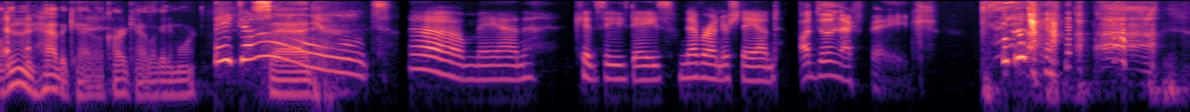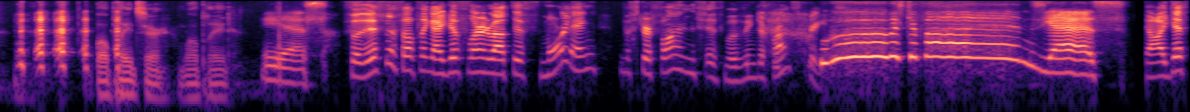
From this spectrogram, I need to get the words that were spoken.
they don't even have the catalog, card catalog anymore. They don't. Sad. Oh man, kids these days never understand. On to the next page. well played, sir. Well played. yes. So this is something I just learned about this morning. Mr. Fun's is moving to Front Street. Woo, Mr. Fun's. Yes. Now I guess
